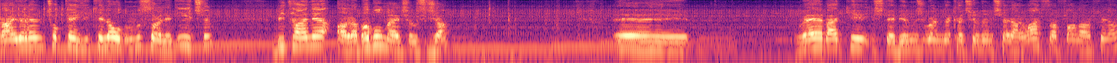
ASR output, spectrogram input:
rayların çok tehlikeli olduğunu söylediği için bir tane araba bulmaya çalışacağım. Eee ve belki işte birinci bölümde kaçırdığım şeyler varsa falan filan.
